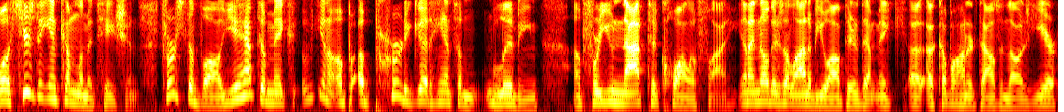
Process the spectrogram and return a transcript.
Well, here's the income limitations. First of all, you have to make you know a, a pretty good, handsome living uh, for you not to qualify. And I know there's a lot of you out there that make a, a couple hundred thousand dollars a year,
